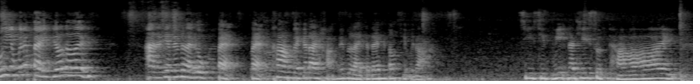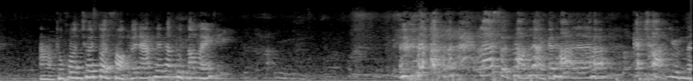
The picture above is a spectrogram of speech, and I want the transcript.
อุ้ยยังไม่ได้แปะเยอะเลย อ่านักเรียนไม่เป็นไรลูกแปะแปะข้ามไปก็ได้ค่ะ ไม่เป็นไรจะได้ไม่ต้องเสียเวลาสี่สิบวินาทีสุดท้ายอ่าทุกคนช่วยตรวจสอบด้วยนะ เพื่อนทำถูกต้องไหม ล่า สุดถามหากระทะแล้วนะคะ กระทะอยู่ไหน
